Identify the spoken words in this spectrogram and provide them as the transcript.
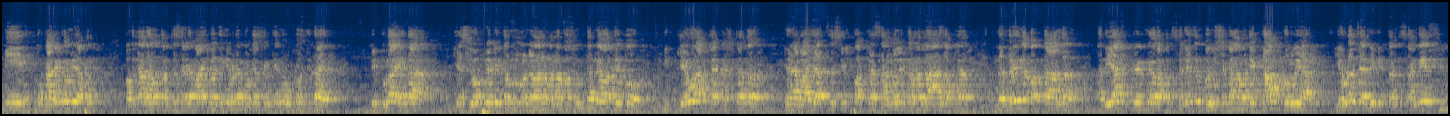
मी तो कार्यक्रमही आपण बघणार आहोत. आमच्या सगळ्या माय भगिनी एवढ्या मोठ्या संख्येने उपस्थित आहेत. मी पुन्हा एकदा या शिवप्रेमी तरुण मंडळाला मनापासून धन्यवाद देतो की केवळ आपल्या कष्टानं या राजाचं शिल्प आपल्या सांगोलीकरांना आज आपल्या नजरेनं बघता आलं आणि याच प्रेरणेवर आपण सगळेजण भविष्य काळामध्ये काम करूया. एवढंच या निमित्तानं सांगेन.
